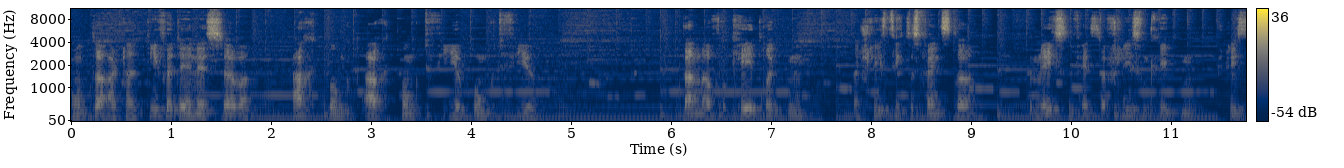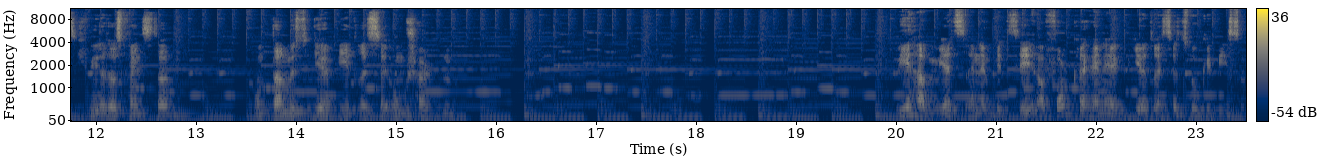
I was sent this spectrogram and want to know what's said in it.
und der alternative DNS-Server 8.8.4.4. Dann auf OK drücken, dann schließt sich das Fenster, beim nächsten Fenster auf Schließen klicken, schließt sich wieder das Fenster und dann müsst ihr die IP-Adresse umschalten. Wir haben jetzt einem PC erfolgreich eine IP-Adresse zugewiesen.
